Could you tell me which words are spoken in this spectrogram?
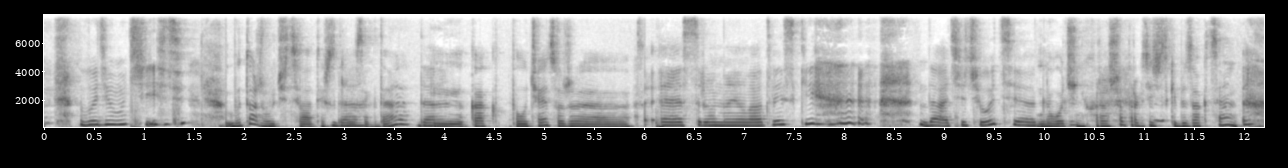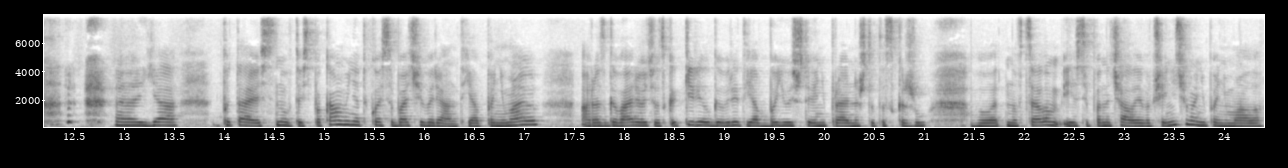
будем учить. Вы тоже учите латышский да. язык, да? Да. И как получается уже... Es runāju латвийский. да, чуть-чуть. Э, ну, очень хорошо, практически без акцента. Э, я пытаюсь, ну, то есть пока у меня такой собачий вариант. Я понимаю, а разговаривать, вот как Кирилл говорит, я боюсь, что я неправильно что-то скажу. Вот. Но в целом, если поначалу я вообще ничего не понимала,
